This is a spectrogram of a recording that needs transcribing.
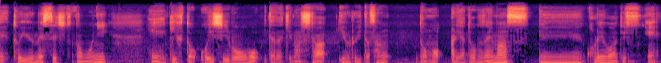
えー、というメッセージとともに、えー、ギフト美味しい棒をいただきました。夜糸さん、どうもありがとうございます。えー、これはですね、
